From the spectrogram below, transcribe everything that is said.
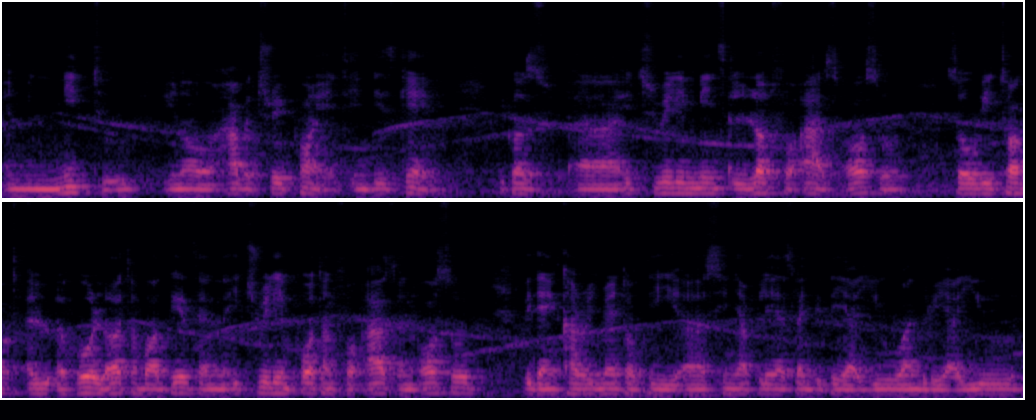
and we need to you know have a three point in this game because uh, it really means a lot for us also. So we talked a, a, whole lot about this and it's really important for us and also with the encouragement of the uh, senior players like the you André Ayew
